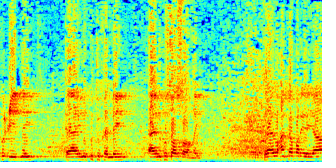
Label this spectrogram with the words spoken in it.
ku ciidnay ee aynu ku tukannay ee aynu ku soo soonnay ilaahay waxaan ka baryayaa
